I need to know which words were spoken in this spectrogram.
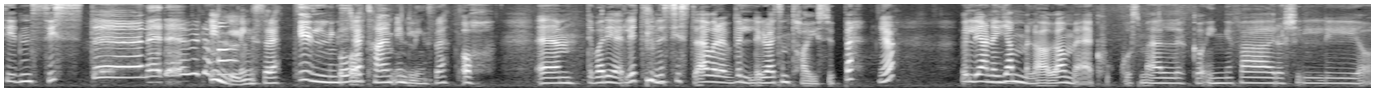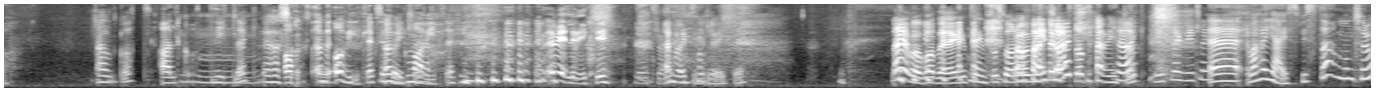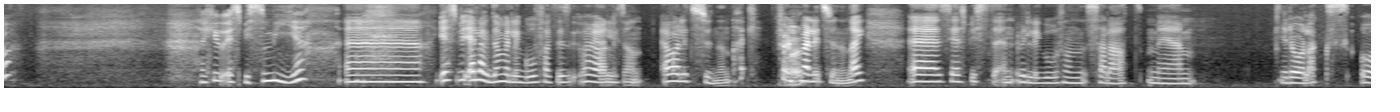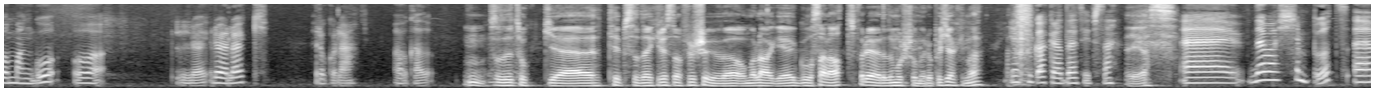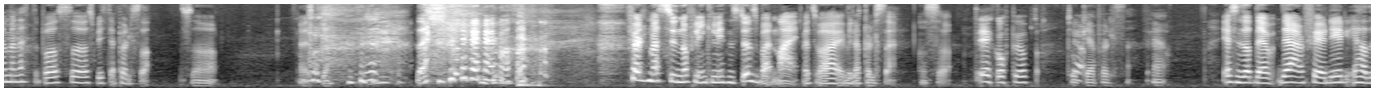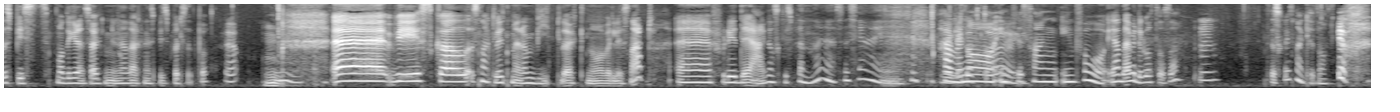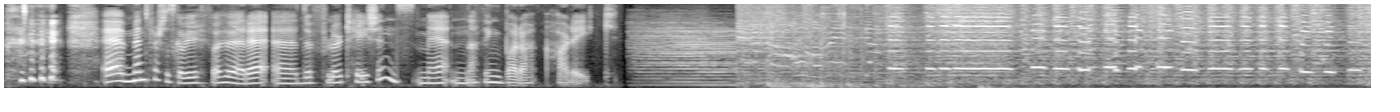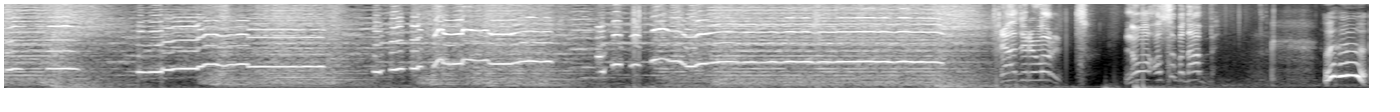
Siden sist, eh, eller eh, vil Yndlingsrett. All time yndlingsrett. Åh, Um, det varierer litt. Men det siste jeg var jeg veldig glad i sånn thaisuppe. Ja. Veldig gjerne hjemmelaga med kokosmelk og ingefær og chili og Alt godt. alt godt. Hvitløk. Og, det. og hvitløk, selvfølgelig. Må ha hvitløk. det er veldig viktig. Det er faktisk veldig viktig. Nei, det var bare det jeg tenkte å spørre om. Hvitløk. Ja, hvitløk. hvitløk, hvitløk. Eh, hva har jeg spist, da, mon tro? Det jeg spiste så mye. Eh, jeg, jeg lagde en veldig god, faktisk. og Jeg var litt, sånn, jeg var litt sunn en dag. Følte meg litt sunn en dag. Eh, så jeg spiste en veldig god sånn salat med rå laks og mango og rødløk, ruccola, avokado. Mm, så du tok eh, tipset til Kristoffer Sjuve om å lage god salat for å gjøre det morsommere på kjøkkenet? Jeg tok akkurat det tipset. Yes. Eh, det var kjempegodt, eh, men etterpå så spiste jeg pølse. Så jeg vet ikke. det. altså, følte meg sunn og flink en liten stund, så bare nei, vet du hva, jeg vil ha pølse. Og så Det gikk opp i opp, da. tok Ja. jeg pølse. Ja. Jeg synes at det, det er en fair deal. Jeg hadde spist måtte grønnsakene mine, da kan jeg spise pølse etterpå. Ja. Mm. Eh, vi skal snakke litt mer om hvitløk nå veldig snart. Eh, fordi det er ganske spennende, syns jeg. Har vi noe også. interessant info? Ja, det er veldig godt også. Mm. Det skal vi snakke litt om. Ja. eh, men først så skal vi få høre uh, The Flirtations med 'Nothing But A Heartache'.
